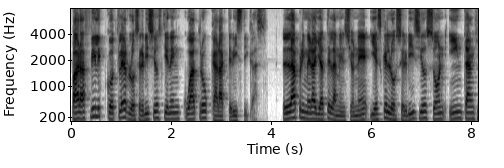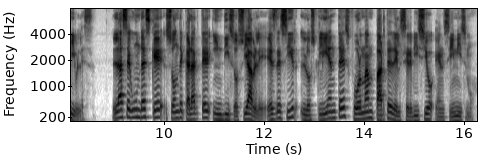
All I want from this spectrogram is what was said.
Para Philip Kotler los servicios tienen cuatro características. La primera ya te la mencioné y es que los servicios son intangibles. La segunda es que son de carácter indisociable, es decir, los clientes forman parte del servicio en sí mismo.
